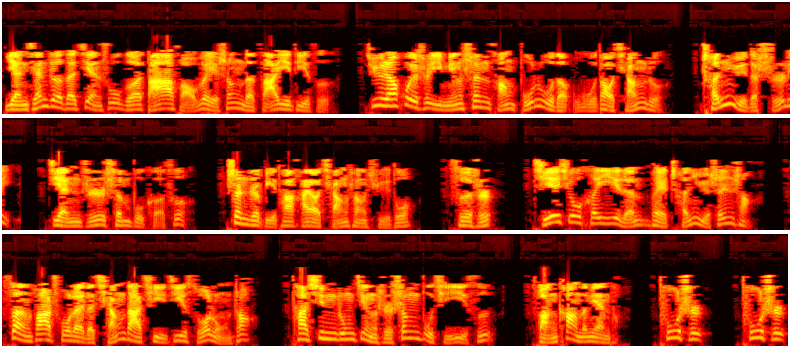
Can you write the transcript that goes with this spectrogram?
眼前这在剑书阁打扫卫生的杂役弟子，居然会是一名深藏不露的武道强者。陈宇的实力简直深不可测，甚至比他还要强上许多。此时，邪修黑衣人被陈宇身上。散发出来的强大气机所笼罩，他心中竟是生不起一丝反抗的念头。突施，突施，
